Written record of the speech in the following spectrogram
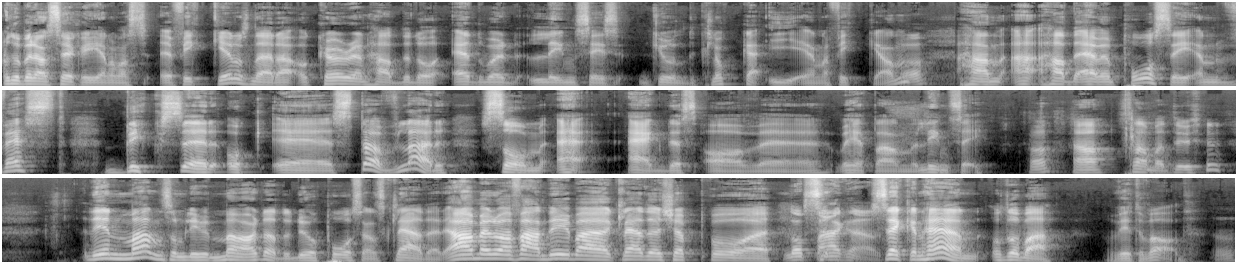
och då började han söka igenom hans eh, fickor och sådär. Och Curran hade då Edward Lindsays guldklocka i ena fickan. Ja. Han ha- hade även på sig en väst, byxor och eh, stövlar som ä- ägdes av, eh, vad heter han, Lindsay. Ja. Ja, så han bara, du... Det är en man som blivit mördad och du har på sig hans kläder. Ja men vad fan, det är ju bara kläder jag köpt på eh, Loppmarknad. second hand. Och då bara, vet du vad? Ja.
